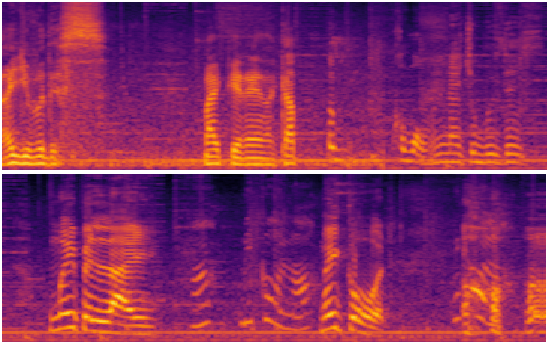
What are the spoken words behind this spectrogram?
大丈夫ですไม่เป็นไรนะครับ เขาบอกว่านายจูบูเดสไม่เป็นไร ฮะ ไม่โกรธเหรอ ไม่โกรธ ฝั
